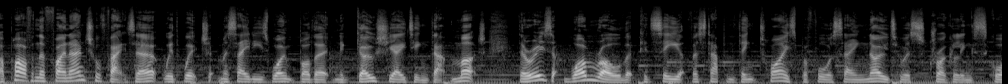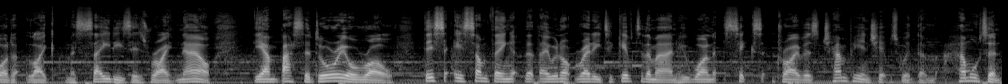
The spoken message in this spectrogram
Apart from the financial factor with which Mercedes won't bother negotiating that much, there is one role that could see Verstappen think twice before saying no to a struggling squad like Mercedes is right now the ambassadorial role. This is something that they were not ready to give to the man who won six drivers' championships with them, Hamilton,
